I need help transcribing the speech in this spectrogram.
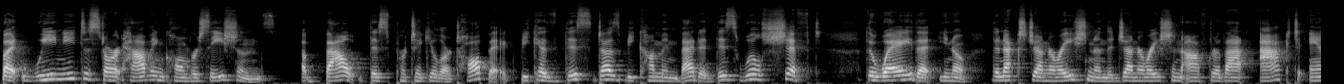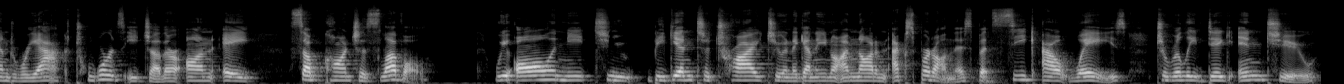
But we need to start having conversations about this particular topic because this does become embedded. This will shift the way that, you know, the next generation and the generation after that act and react towards each other on a subconscious level we all need to begin to try to, and again, you know, I'm not an expert on this, but seek out ways to really dig into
